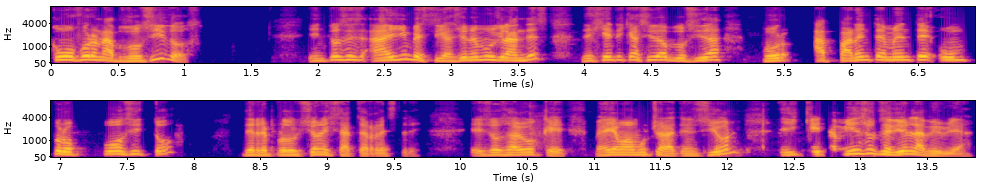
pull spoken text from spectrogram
cómo fueron abducidos. Y entonces hay investigaciones muy grandes de gente que ha sido abducida por aparentemente un propósito de reproducción extraterrestre. Eso es algo que me ha llamado mucho la atención y que también sucedió en la Biblia.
